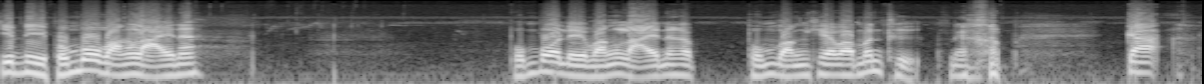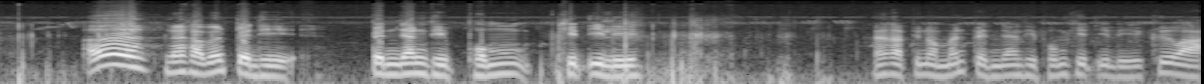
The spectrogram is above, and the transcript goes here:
คลิปนี้ผมโบหวังหลายนะ ผมโบได้หวังหลายนะครับ ผมหวังแค่ว่ามันถือนะครับ กะ เออนะครับ มันเป็นที่ เป็นอย่างที่ผมคิดอีหลีนะครับพี่น้องมันเป็นอย่างที่ผมคิดอีหลีคือว่า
